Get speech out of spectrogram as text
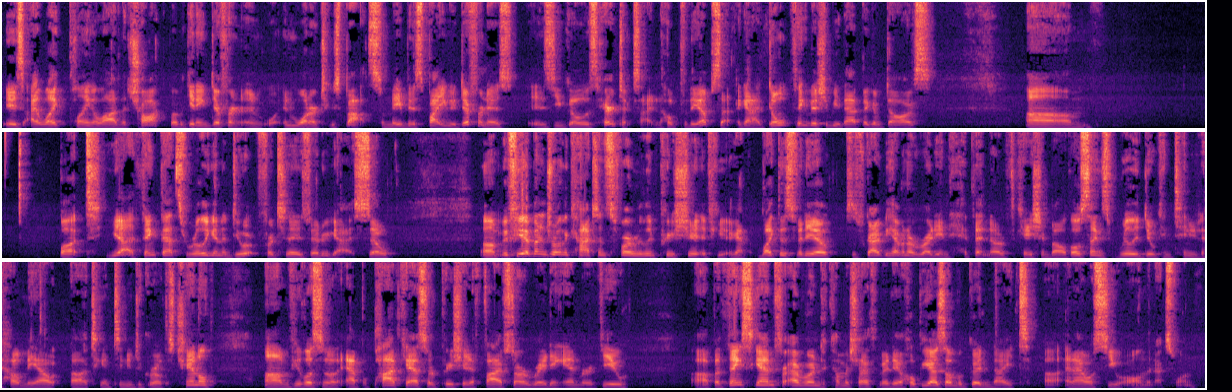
is I like playing a lot of the chalk, but getting different in, in one or two spots. So maybe the spot you get different is is you go as Heretic side and hope for the upset. Again, I don't think they should be that big of dogs. Um, but yeah, I think that's really going to do it for today's video, guys. So um, if you have been enjoying the content so far, I really appreciate it if you, again, like this video, subscribe if you haven't already, and hit that notification bell. Those things really do continue to help me out uh, to continue to grow this channel. Um, if you listen to the Apple Podcast, I'd appreciate a five-star rating and review. Uh, but thanks again for everyone to come and check out the video. Hope you guys have a good night, uh, and I will see you all in the next one.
